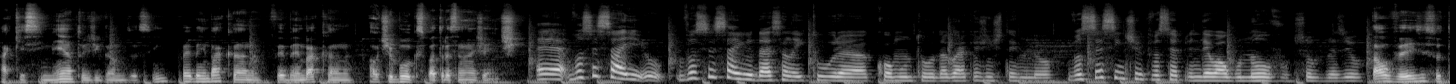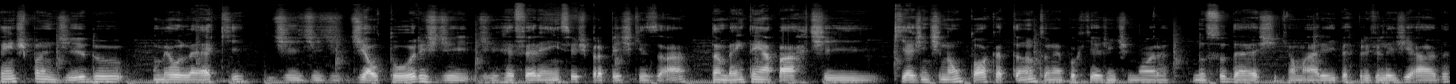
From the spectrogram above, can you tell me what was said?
aquecimento, digamos assim, foi bem bacana, foi bem bacana. Outbooks patrocina a gente. É, você saiu, você saiu dessa leitura como um todo, agora que a gente terminou. Você sentiu que você aprendeu algo novo sobre o Brasil? Talvez isso tenha expandido o meu leque de, de, de, de autores, de, de referências para pesquisar. Também tem a parte que a gente não toca tanto, né? Porque a gente mora no Sudeste, que é uma área hiper privilegiada.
